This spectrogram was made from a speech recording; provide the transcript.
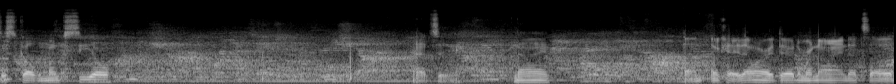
It's a skull a monk seal. Let's see, nine. Um, okay, that one right there, number nine. That's a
